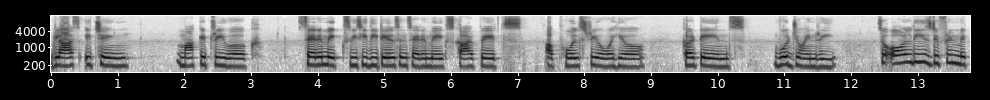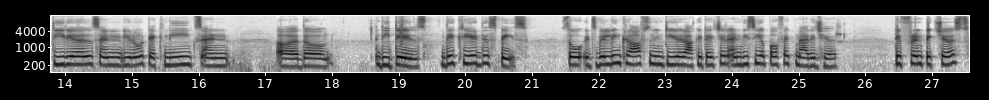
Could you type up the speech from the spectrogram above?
glass etching, marquetry work, ceramics, we see details in ceramics, carpets, upholstery over here, curtains, wood joinery. So all these different materials and you know techniques and uh, the details they create this space. So it's building crafts and interior architecture and we see a perfect marriage here. Different pictures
